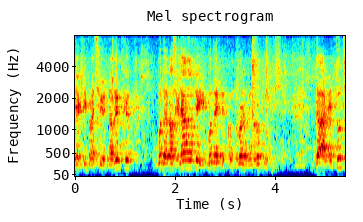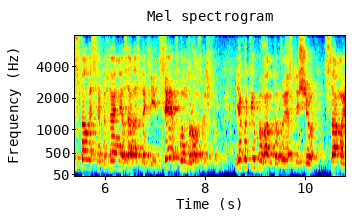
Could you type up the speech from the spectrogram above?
які працюють на ринку, буде розглянути і буде під контролем він робитися. Далі, тут сталося питання зараз такі. Це фонд розвитку. Я хотів би вам довести, що саме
